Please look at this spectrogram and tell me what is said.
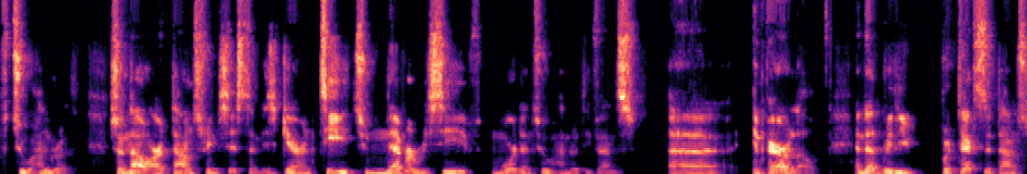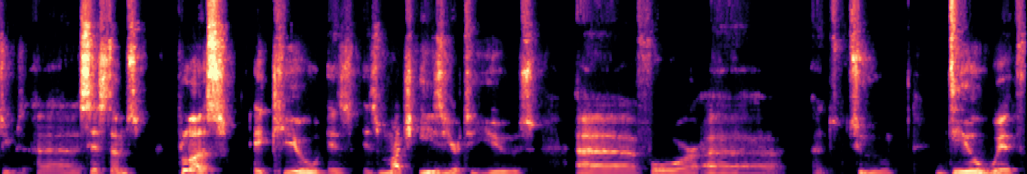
of 200. So now our downstream system is guaranteed to never receive more than 200 events uh, in parallel. And that really protects the downstream uh, systems Plus, a queue is is much easier to use uh, for uh, to deal with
